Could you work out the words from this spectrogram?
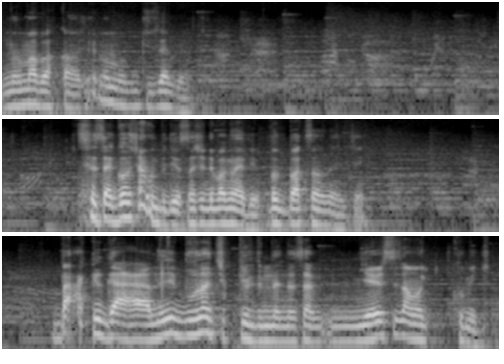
normal Balkan acıyor ama güzel bir sen, sen konuşan mı biliyorsun şimdi bak ne diyor. Bak, baksana ne diyecek. Bakugan buna çık güldüm neden yersiz ama komik.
